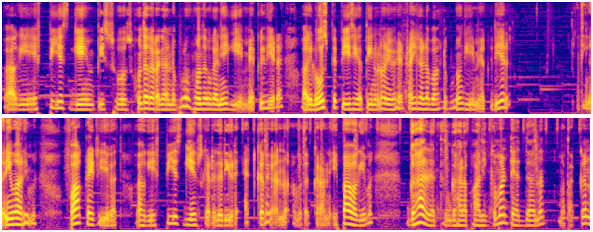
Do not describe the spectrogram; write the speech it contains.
වගේ FPS ගේම් පිස්සුවස් හොඳ කරගන්න පුළුවන් හොඳ ගනේ ගේමයක් විදිට වගේ ලෝස් පිසි තින නිවට ට්‍රයි කල බන්න පුළුවන් ගේමයක් විදිර ඉතින් අනිවාරම ෆාක්ටයිටියකත් වගේ FPS ගේම්ස් කටගරීකට ඇත් කරගන්න අමතක් කරන්න එපා වගේම ගහල් නැතන් ගහල පාලින්කමට ඇදදානත් මතක්කන්න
